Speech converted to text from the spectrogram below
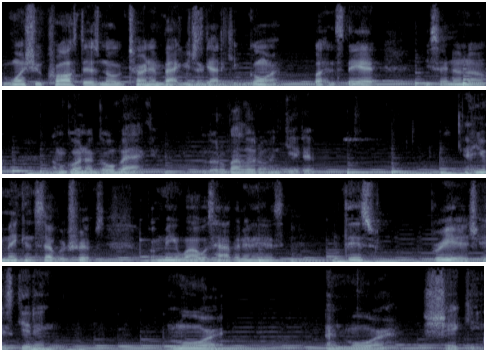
once you cross, there's no turning back. You just got to keep going. But instead, you say, no, no, I'm going to go back little by little and get it and you're making several trips. But meanwhile, what's happening is this bridge is getting more and more shaky.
